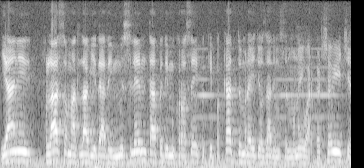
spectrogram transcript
یعنی خلاصه مطلب یی دا دی مسلم ته په دیموکراسی په کی فقط دومره اجازه د مسلمانی ورکړ شوی چی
